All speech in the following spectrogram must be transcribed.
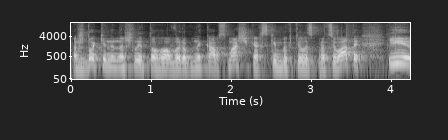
аж доки не знайшли того виробника в смажчиках, з ким би хотіли спрацювати. І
